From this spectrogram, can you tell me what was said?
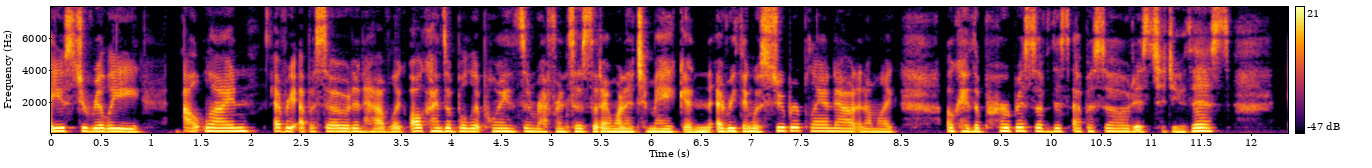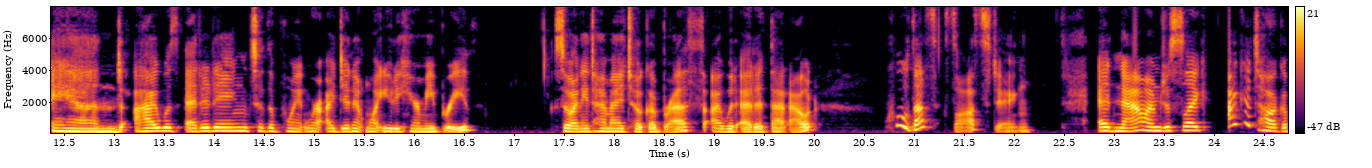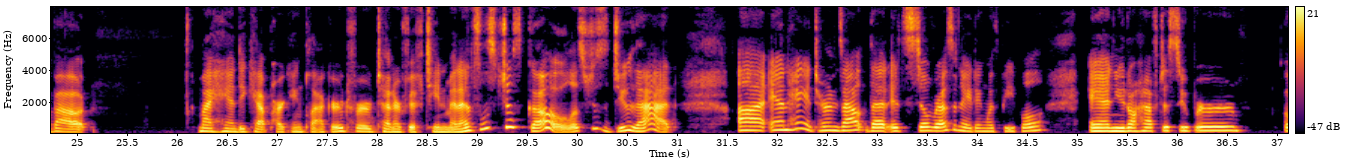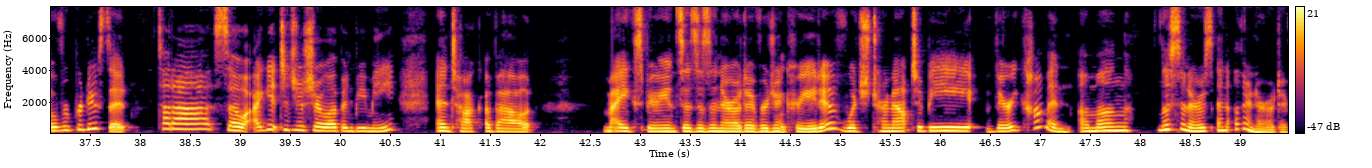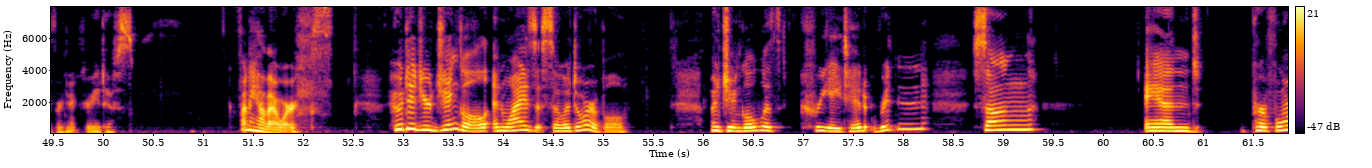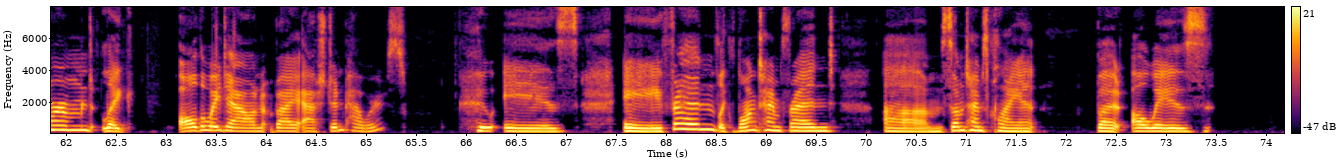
I used to really outline every episode and have like all kinds of bullet points and references that I wanted to make. And everything was super planned out. And I'm like, okay, the purpose of this episode is to do this. And I was editing to the point where I didn't want you to hear me breathe. So anytime I took a breath, I would edit that out. Whew, that's exhausting. And now I'm just like, I could talk about my handicap parking placard for 10 or 15 minutes. Let's just go. Let's just do that. Uh, and hey, it turns out that it's still resonating with people and you don't have to super overproduce it. Ta da! So I get to just show up and be me and talk about my experiences as a neurodivergent creative, which turn out to be very common among listeners and other neurodivergent creatives. Funny how that works. Who did your jingle and why is it so adorable? My jingle was created, written, sung, and performed like all the way down by Ashton Powers, who is a friend, like longtime friend, um, sometimes client, but always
